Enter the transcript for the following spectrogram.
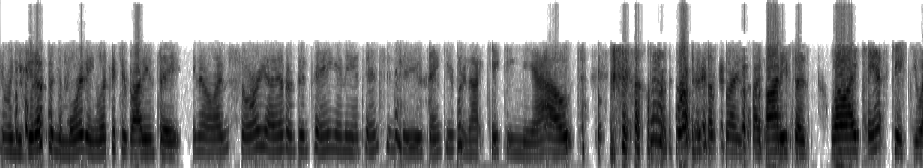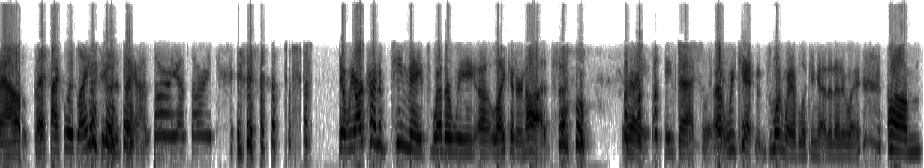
when you get up in the morning, look at your body and say, you know, I'm sorry I haven't been paying any attention to you. Thank you for not kicking me out. Sometimes my body says, well, I can't kick you out, but I would like to. And it's like, I'm sorry, I'm sorry. yeah, we are kind of teammates whether we uh, like it or not. So Right, exactly. Uh, we can't. It's one way of looking at it, anyway. Um,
